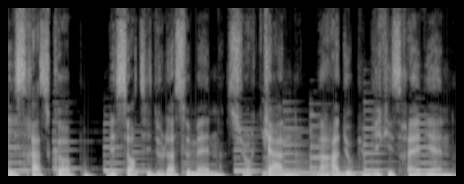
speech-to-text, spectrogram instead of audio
Israscope, les sorties de la semaine sur Cannes, la radio publique israélienne.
